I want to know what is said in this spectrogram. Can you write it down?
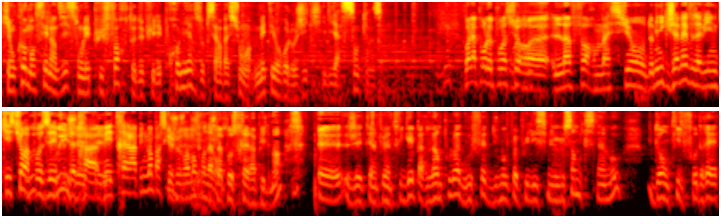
qui ont commencé lundi sont les plus fortes depuis les premières observations météorologiques il y a 115 ans. Voilà pour le point sur euh, l'information. Dominique, jamais vous aviez une question à poser, peut-être, mais très rapidement parce que je veux vraiment qu'on avance. Je la pose très rapidement. Euh, j'ai été un peu intrigué par l'emploi que vous faites du mot populisme. Il me semble que c'est un mot dont il faudrait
